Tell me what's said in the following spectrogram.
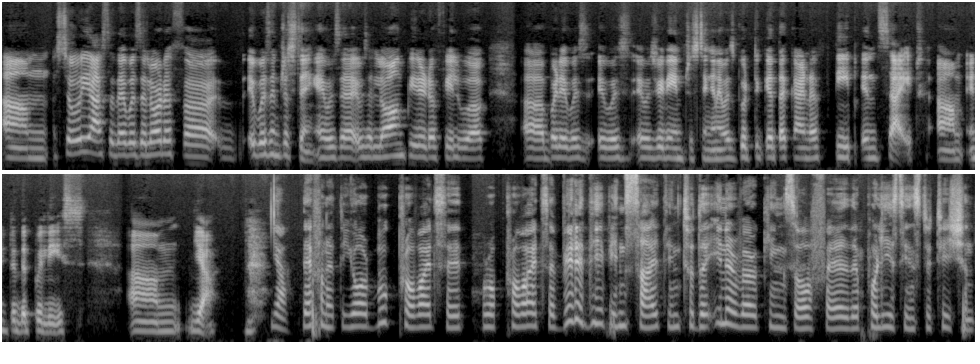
Um, so yeah so there was a lot of uh, it was interesting. It was a it was a long period of field work, uh, but it was it was it was really interesting, and it was good to get that kind of deep insight um, into the police. Um, yeah. Yeah, definitely. Your book provides a provides a very deep insight into the inner workings of uh, the police institution,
